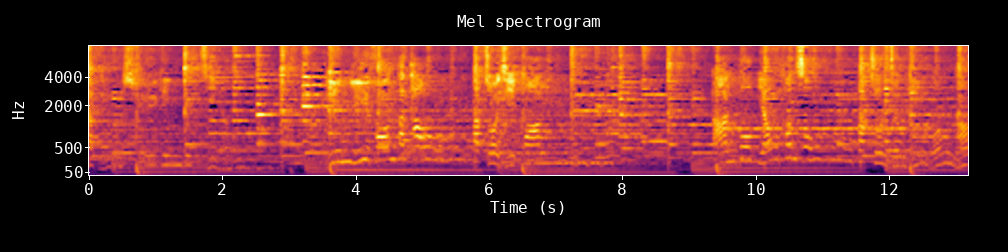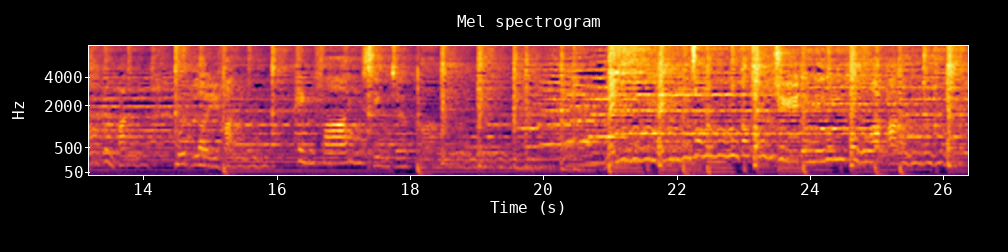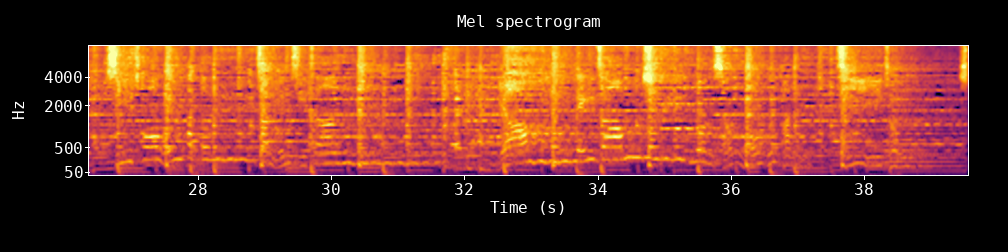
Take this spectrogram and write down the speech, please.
得了书间的指引，现已看得透，不再自困。但觉有分数，不再像以往那般笨，没泪痕，轻快笑着。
